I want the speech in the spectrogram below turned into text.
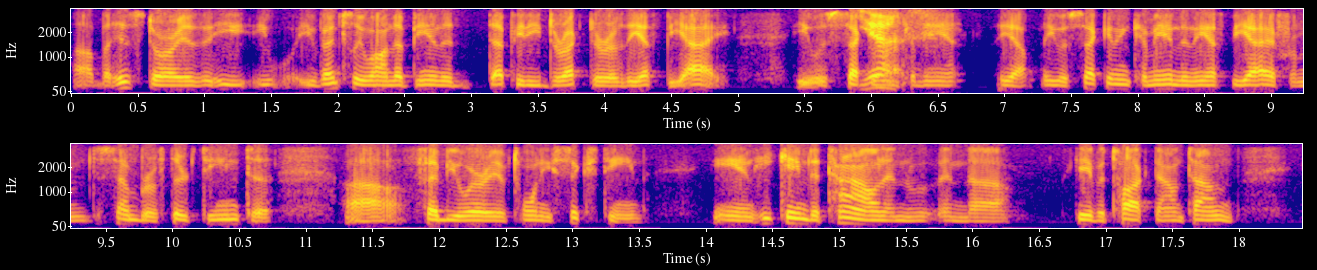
Uh, but his story is that he, he eventually wound up being the deputy director of the FBI. He was second Yes. in command. Yeah, he was second in command in the FBI from December of 13 to uh, February of 2016, and he came to town and and uh, gave a talk downtown,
